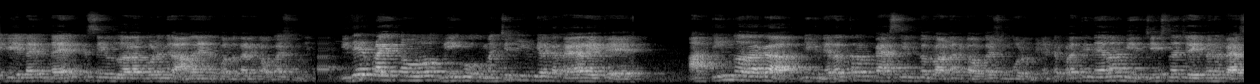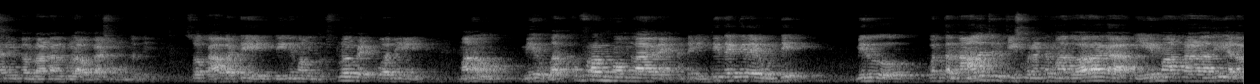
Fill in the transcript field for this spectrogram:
At a time direct save ద్వారా కూడా మీరు ఆదాయాన్ని పొందడానికి అవకాశం ఉంది. ఇదే ప్రయత్నంలో మీకు ఒక మంచి టీం కనుక తయారైతే ఆ టీం ద్వారాగా మీకు నిరంతరం ప్యాసివ్ ఇన్కమ్ రావడానికి అవకాశం కూడా ఉంది. అంటే ప్రతి నెల మీరు చేసిన చేయకపోయినా ప్యాసివ్ ఇన్కమ్ రావడానికి కూడా అవకాశం ఉంటుంది. సో కాబట్టి దీన్ని మనం దృష్టిలో పెట్టుకొని మనం మీరు వర్క్ ఫ్రమ్ హోమ్ లాగానే అంటే ఇంటి దగ్గరే ఉండి మీరు కొంత నాలెడ్జ్ని తీసుకుని అంటే మా ద్వారాగా ఏం మాట్లాడాలి ఎలా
